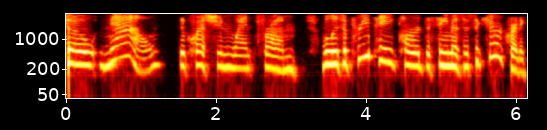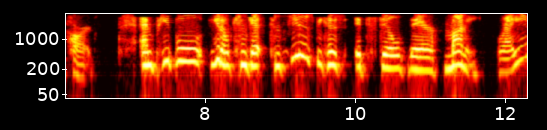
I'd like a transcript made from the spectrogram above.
So now the question went from, well, is a prepaid card the same as a secure credit card? And people, you know, can get confused because it's still their money, right?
